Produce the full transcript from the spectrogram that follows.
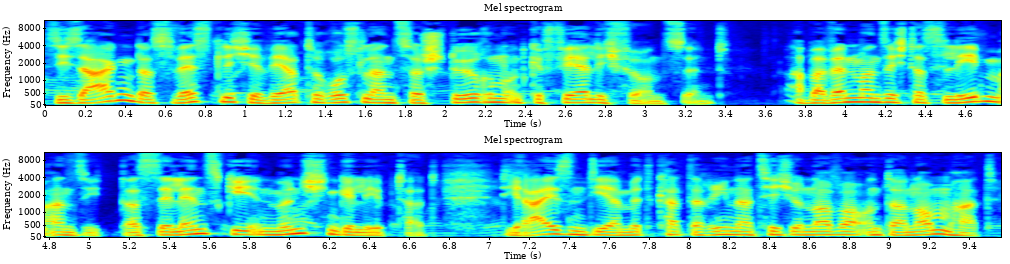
Sie sagen, dass westliche Werte Russland zerstören und gefährlich für uns sind. Aber wenn man sich das Leben ansieht, das Zelensky in München gelebt hat, die Reisen, die er mit Katharina Tichonova unternommen hat,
